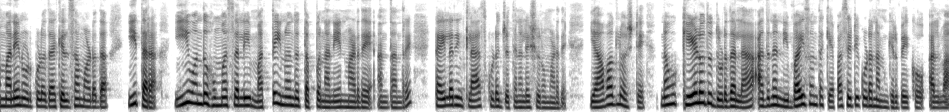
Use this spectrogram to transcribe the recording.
ಮನೆ ನೋಡ್ಕೊಳ್ಳೋದ, ಕೆಲಸ ಮಾಡೋದ ಈ ತರ. ಈ ಒಂದು ಹುಮ್ಮಸ್ಸಲ್ಲಿ ಮತ್ತೆ ಇನ್ನೊಂದು ತಪ್ಪು ನಾನೇನ್ ಮಾಡ್ದೆ ಅಂತಂದ್ರೆ ಟೈಲರಿಂಗ್ ಕ್ಲಾಸ್ ಕೂಡ ಜೊತೆನಲ್ಲೇ ಶುರು ಮಾಡಿದೆ ಯಾವಾಗ್ಲೂ ಅಷ್ಟೇ ನಾವು ಕೇಳೋದು ದುಡ್ದಲ್ಲ ಅದನ್ನ ನಿಭಾಯಿಸುವಂತ ಕೆಪಾಸಿಟಿ ಕೂಡ ನಮ್ಗಿರ್ಬೇಕು ಅಲ್ವಾ?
